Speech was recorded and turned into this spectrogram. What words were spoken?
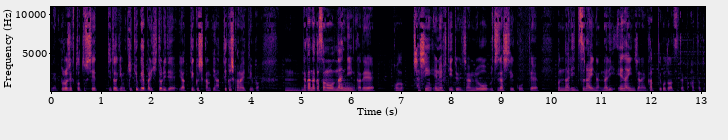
ね、プロジェクトとしてって言った時も結局やっぱり一人でやっていくしかやっていくしかないっていうか、うん、なかなかその何人かでこの写真 NFT というジャンルを打ち出していこうって、まあ、なりづらいななり得ないんじゃないかってことがずっとやっぱあったと。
